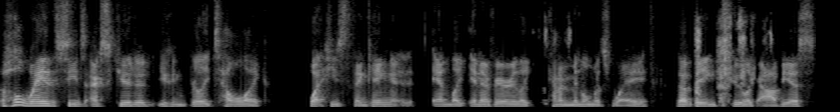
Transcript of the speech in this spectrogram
the whole way the scene's executed you can really tell like what he's thinking eh, and like in a very like kind of minimalist way without being too like obvious.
